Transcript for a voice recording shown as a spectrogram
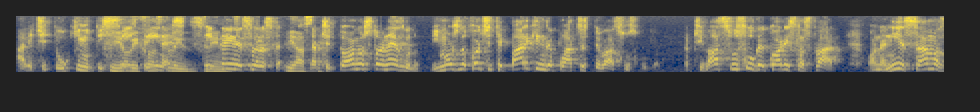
ali ćete ukinuti svih 13, svih 13 vrsta. Jasne. Znači, to je ono što je nezgodno. Vi možda hoćete parking da plaćate vas uslugom. Znači, vas usluga je korisna stvar. Ona nije sama uh,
